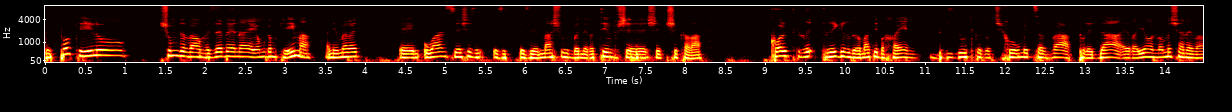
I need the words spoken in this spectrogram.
ופה כאילו שום דבר, וזה בעיניי היום גם כאימא, אני אומרת, once יש איזה, איזה, איזה משהו בנרטיב ש, ש, שקרה, כל טריגר דרמטי בחיים, בדידות כזאת, שחרור מצבא, פרידה, הריון, לא משנה מה,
